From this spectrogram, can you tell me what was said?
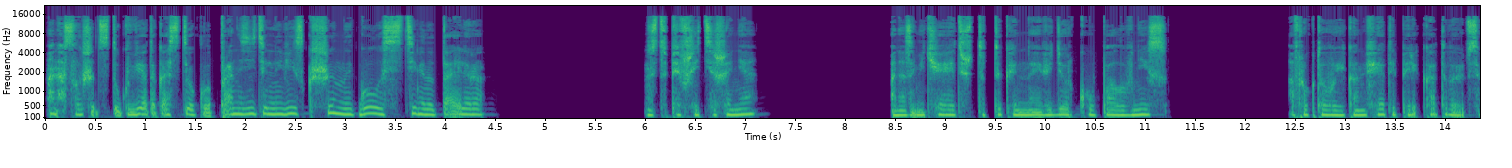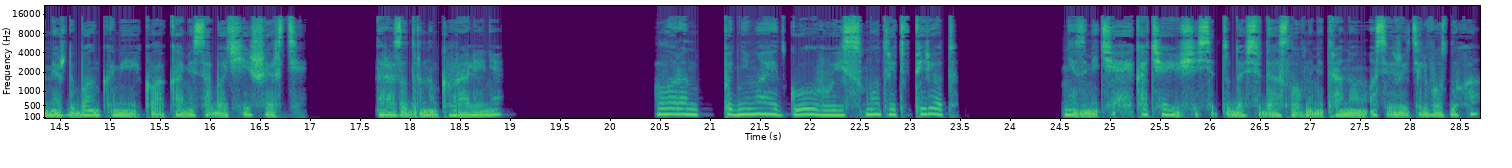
Она слышит стук веток о стекла, пронзительный визг шины, голос Стивена Тайлера — Наступившей тишине она замечает, что тыквенное ведерко упало вниз, а фруктовые конфеты перекатываются между банками и клоками собачьей шерсти на разодранном ковролине. Лорен поднимает голову и смотрит вперед, не замечая качающийся туда-сюда, словно метроном, освежитель воздуха.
